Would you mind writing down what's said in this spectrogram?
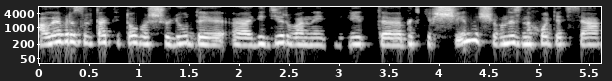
але в результаті того, що люди е, відірвані від е, батьківщини, що вони знаходяться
